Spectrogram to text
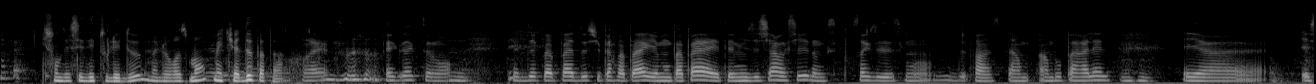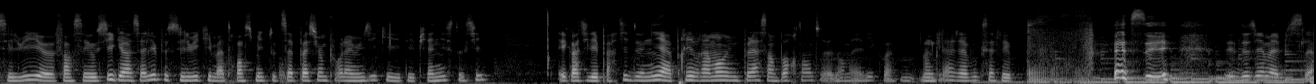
Ils sont décédés tous les deux, malheureusement, mais tu as deux papas. Ouais, exactement. Mm deux papas, deux super papas. Et mon papa était musicien aussi, donc c'est pour ça que c'est mon... enfin, c'était un, beau parallèle. Mhm. Et, euh, et c'est lui, euh, enfin c'est aussi grâce à lui, parce que c'est lui qui m'a transmis toute sa passion pour la musique. Il était pianiste aussi. Et quand il est parti, Denis a pris vraiment une place importante dans ma vie. Quoi. Mm. Donc là, j'avoue que ça fait. c'est le deuxième abysse là.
